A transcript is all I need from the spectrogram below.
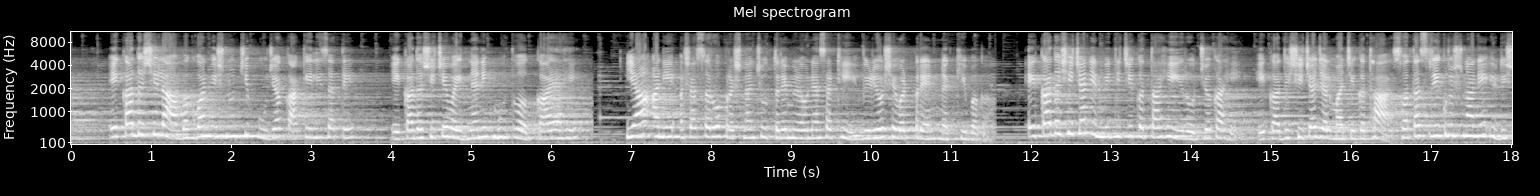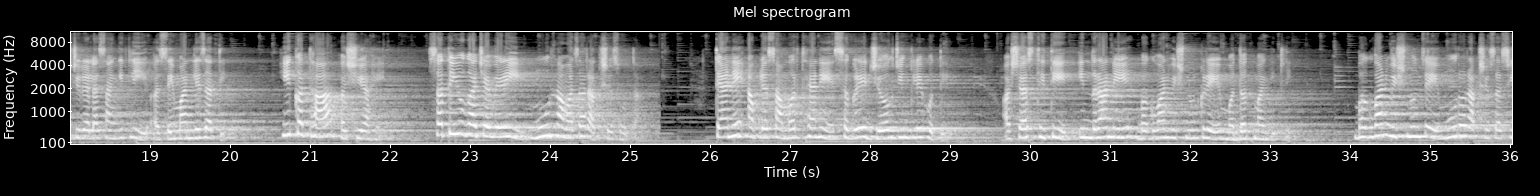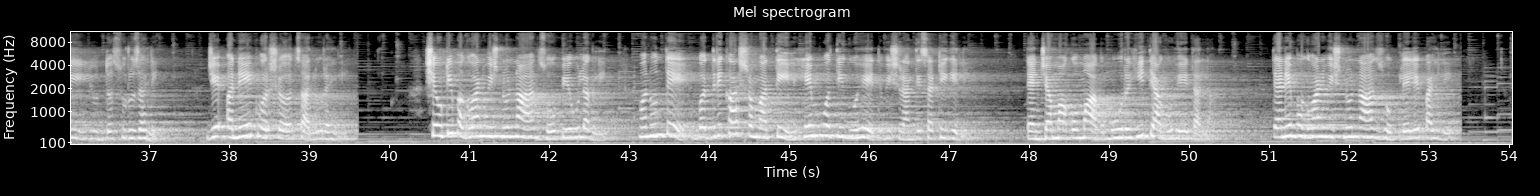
एकादशीला भगवान विष्णूंची पूजा का केली जाते? एकादशीचे वैज्ञानिक महत्त्व काय आहे? या आणि अशा सर्व प्रश्नांची उत्तरे मिळवण्यासाठी व्हिडिओ शेवटपर्यंत नक्की बघा. एकादशीच्या निर्मितीची कथा ही रोचक आहे. एकादशीच्या जन्माची कथा स्वतः श्रीकृष्णाने युधिष्ठिराला सांगितली असे मानले जाते. ही कथा अशी आहे. सतयुगाच्या वेळी मूर नावाचा राक्षस होता. त्याने आपल्या सामर्थ्याने सगळे जग जिंकले होते. अशा स्थितीत इंद्राने भगवान विष्णूंकडे मदत मागितली. भगवान विष्णूंचे मूर राक्षसाशी युद्ध सुरू झाले जे अनेक वर्ष चालू राहिले. शेवटी भगवान विष्णूंना झोप येऊ लागली. म्हणून ते बद्रिकाश्रमातील हेमवती गुहेत विश्रांतीसाठी गेले. त्यांच्या मागोमाग मूरही त्या गुहेत आला. त्याने भगवान विष्णूंना झोपलेले पाहिले.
